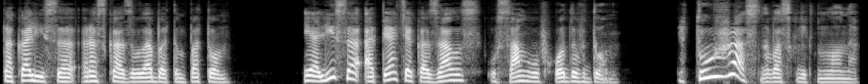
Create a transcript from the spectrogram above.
Так Алиса рассказывала об этом потом. И Алиса опять оказалась у самого входа в дом. «Это ужасно!» — воскликнула она.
